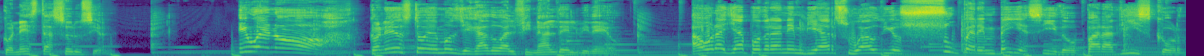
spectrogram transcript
con esta solución. Y bueno, con esto hemos llegado al final del video. Ahora ya podrán enviar su audio súper embellecido para Discord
